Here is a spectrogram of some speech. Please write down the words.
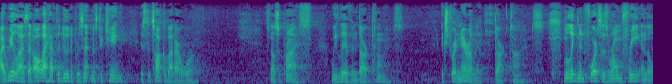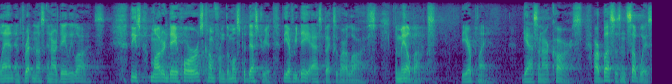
I realize that all I have to do to present Mr. King is to talk about our world. It's no surprise. We live in dark times extraordinarily dark times. Malignant forces roam free in the land and threaten us in our daily lives. These modern day horrors come from the most pedestrian, the everyday aspects of our lives the mailbox, the airplane, gas in our cars, our buses and subways,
